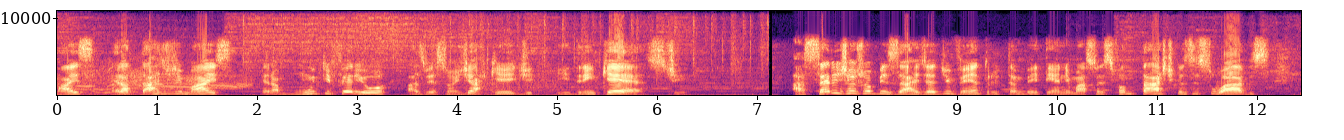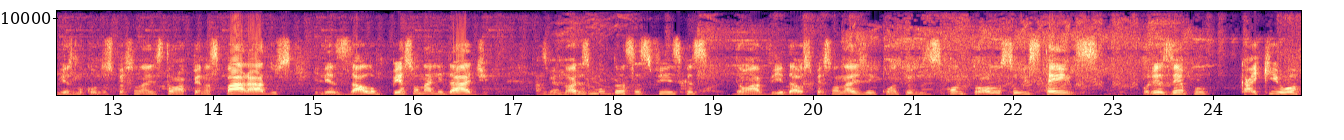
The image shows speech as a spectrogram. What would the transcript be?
mas era tarde demais, era muito inferior às versões de arcade e Dreamcast. A série Jojo Bizarre de Adventure também tem animações fantásticas e suaves, mesmo quando os personagens estão apenas parados, eles exalam personalidade. As menores mudanças físicas dão a vida aos personagens enquanto eles controlam seus stands. Por exemplo, Kaikyo,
